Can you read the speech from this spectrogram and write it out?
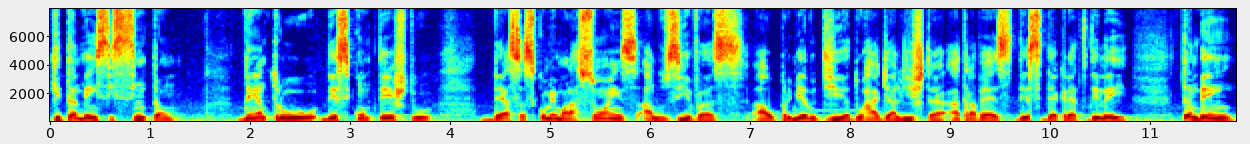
que também se sintam dentro desse contexto dessas comemorações alusivas ao primeiro dia do radialista através desse decreto de lei, também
